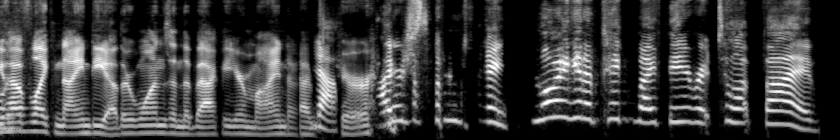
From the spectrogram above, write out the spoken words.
You have like 90 other ones in the back of your mind, I'm yeah, sure. I was just going to say, how am I going to pick my favorite top five?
